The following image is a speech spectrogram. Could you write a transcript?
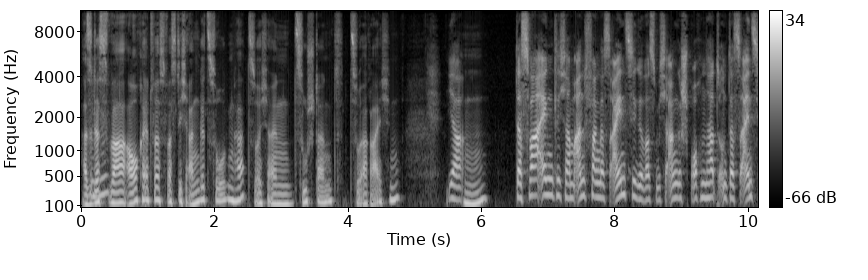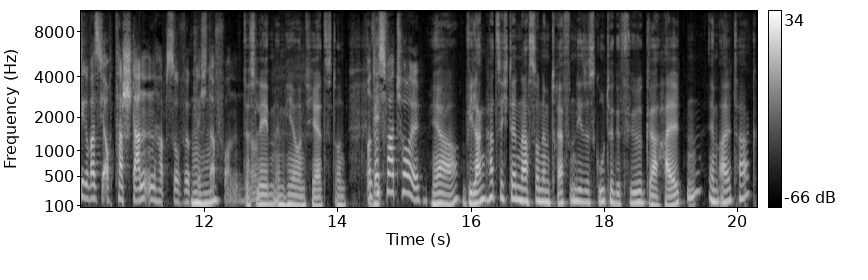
Also mhm. das war auch etwas, was dich angezogen hat, solch einen Zustand zu erreichen? Ja. Das war eigentlich am Anfang das Einzige, was mich angesprochen hat und das Einzige, was ich auch verstanden habe, so wirklich mhm. davon. Das ja. Leben im Hier und Jetzt. Und, und wie, das war toll. Ja. Wie lange hat sich denn nach so einem Treffen dieses gute Gefühl gehalten im Alltag?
